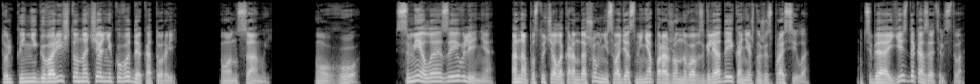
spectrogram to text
«Только не говори, что начальник УВД который». «Он самый». «Ого! Смелое заявление». Она постучала карандашом, не сводя с меня пораженного взгляда, и, конечно же, спросила. «У тебя есть доказательства?»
